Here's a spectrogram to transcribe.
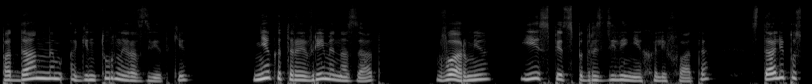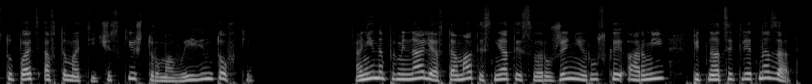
По данным агентурной разведки, некоторое время назад в армию и спецподразделения халифата стали поступать автоматические штурмовые винтовки. Они напоминали автоматы, снятые с вооружения русской армии 15 лет назад,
